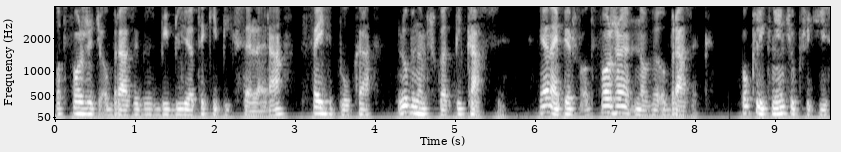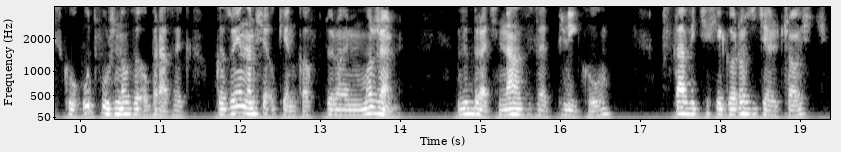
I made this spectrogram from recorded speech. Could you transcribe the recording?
otworzyć obrazek z biblioteki Pixelera, Facebooka lub przykład Picassy. Ja najpierw otworzę nowy obrazek. Po kliknięciu przycisku Utwórz nowy obrazek ukazuje nam się okienko, w którym możemy wybrać nazwę pliku, ustawić jego rozdzielczość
